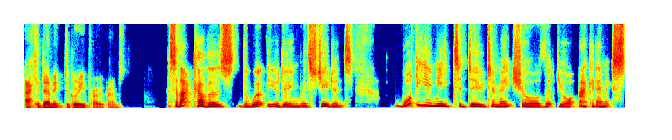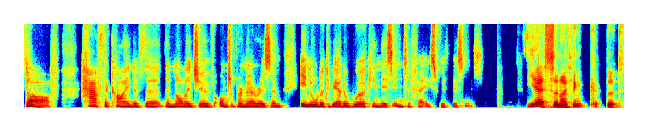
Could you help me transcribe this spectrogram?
academic degree programs. So that covers the work that you're doing with students. What do you need to do to make sure that your academic staff have the kind of the, the knowledge of entrepreneurism in order to be able to work in this interface with business? Yes, and I think that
